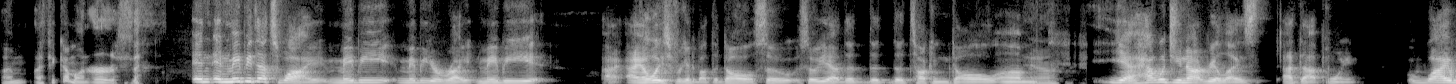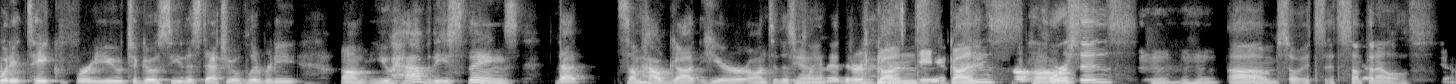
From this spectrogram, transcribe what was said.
I'm I think I'm on Earth. and and maybe that's why. Maybe maybe you're right. Maybe I, I always forget about the doll. So so yeah, the the the talking doll. Um, yeah. Yeah. How would you not realize at that point? Why would it take for you to go see the Statue of Liberty? Um, you have these things that somehow got here onto this yeah. planet that are guns, guns, uh-huh. horses. Mm-hmm, mm-hmm. Um, um, so it's it's something yeah. else. Yeah,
